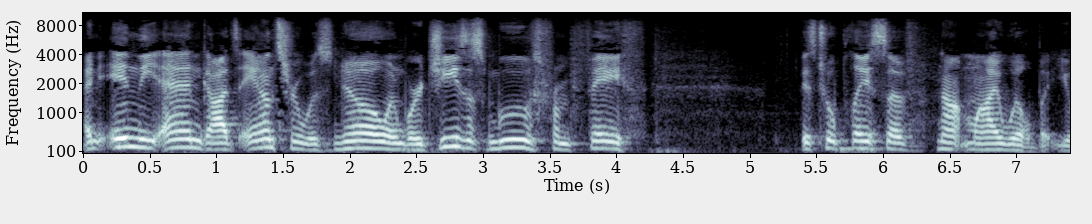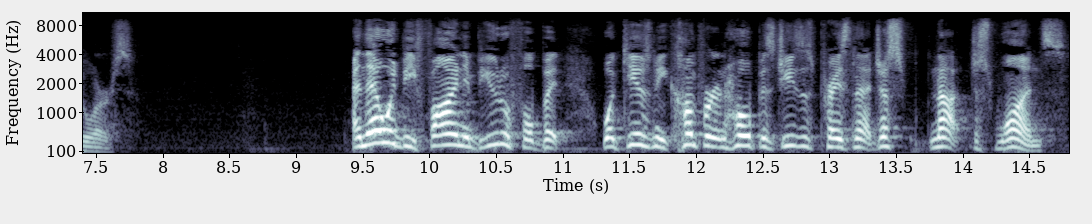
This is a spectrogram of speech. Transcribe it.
and in the end, God's answer was no. And where Jesus moves from faith is to a place of not my will, but yours. And that would be fine and beautiful, but what gives me comfort and hope is Jesus prays that just not just once,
